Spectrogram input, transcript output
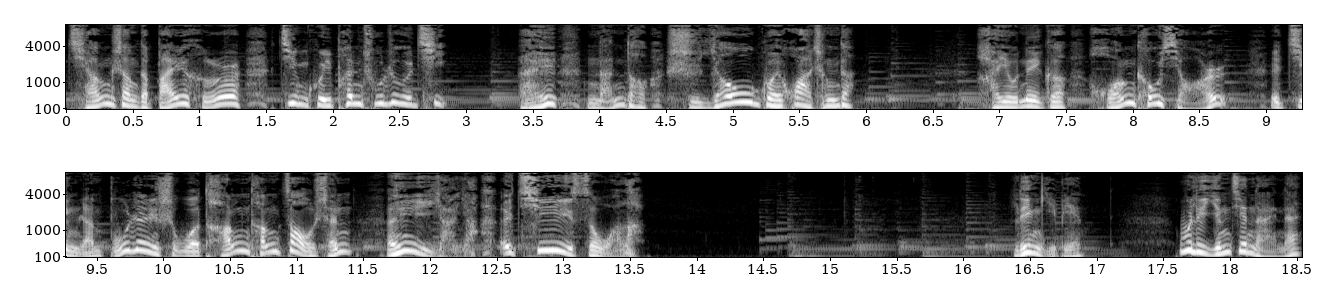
墙上的白盒竟会喷出热气。哎，难道是妖怪化成的？还有那个黄口小儿，竟然不认识我堂堂灶神！哎呀呀，气死我了！另一边，为了迎接奶奶，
